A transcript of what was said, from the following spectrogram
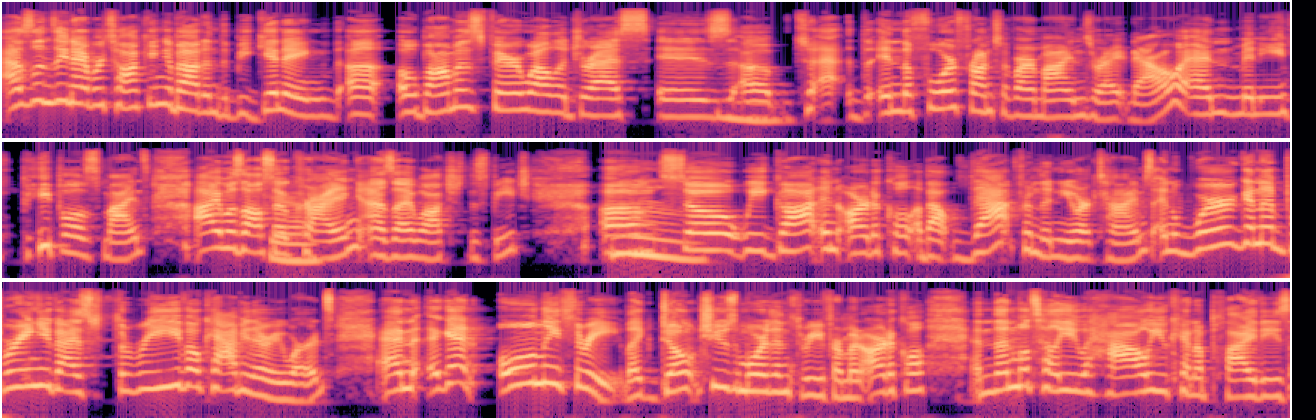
as Lindsay and I were talking about in the beginning, uh, Obama's farewell address is uh, mm-hmm. to, uh, in the forefront of our minds right now and many people's minds. I was also yeah. crying as I watched the speech. Um, mm. So we got an article about that from the New York Times, and we're gonna bring you guys three vocabulary words. And again, only three. Like, don't choose more than three from an article. And then we'll tell you how you can apply these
